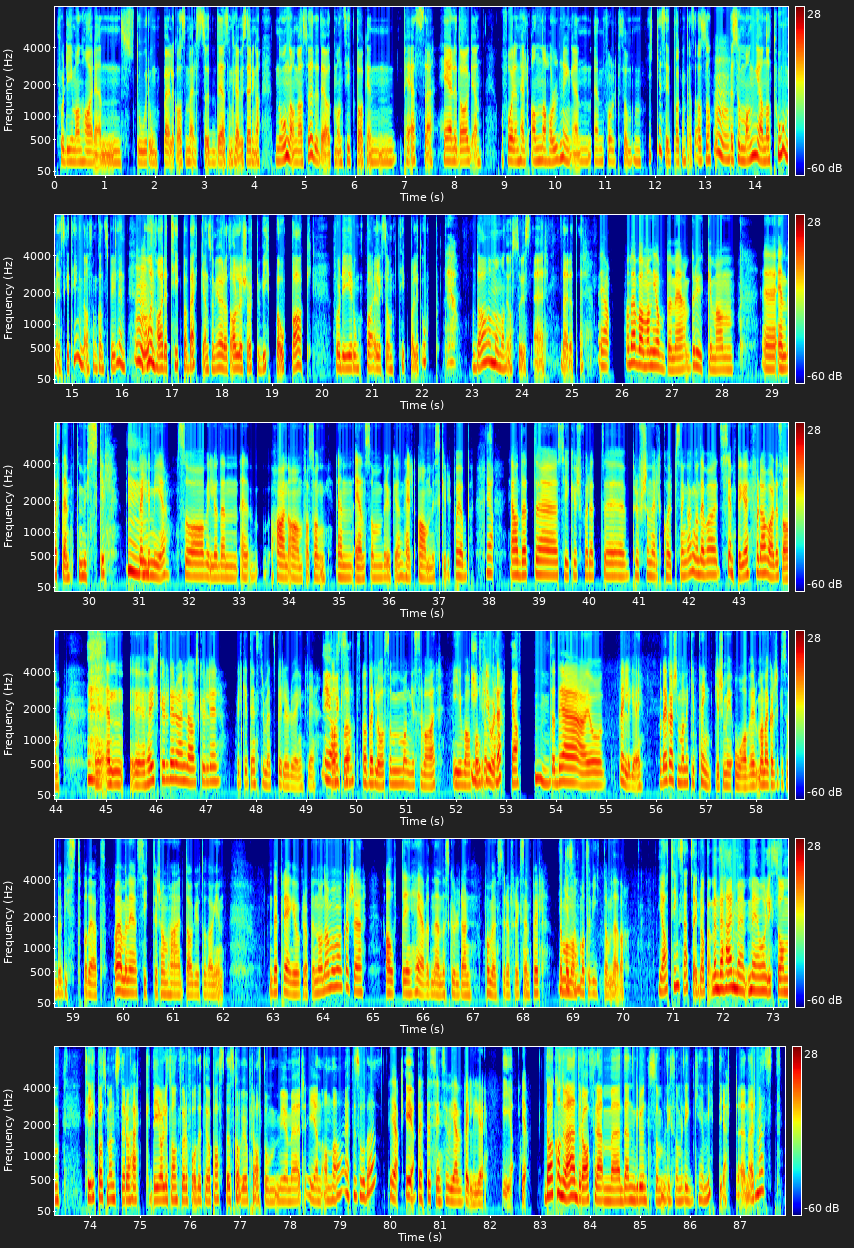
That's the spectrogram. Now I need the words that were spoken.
fordi man har en stor rumpe eller hva som helst, så er det det som krever justeringer. Noen ganger så er det det at man sitter bak en PC hele dagen og får en helt annen holdning enn en folk som ikke sitter bak en PC. Altså, Mm. det er så mange anatomiske ting da som kan spille inn. Mm. Noen har et tipp av bekken som gjør at alle skjørt vipper opp bak, fordi rumpa er liksom tippa litt opp. Ja. Og da må man jo også justere deretter. Ja, og det er hva man jobber med. Bruker man en bestemt muskel Mm. veldig mye, så vil jo den eh, ha en annen fasong enn en som bruker en helt annen muskel på jobb. Ja. Jeg hadde et uh, sykurs for et uh, profesjonelt korps en gang, og det var kjempegøy, for da var det sånn eh, En eh, høy skulder og en lav skulder. Hvilket instrument spiller du egentlig? Ja, ikke sant? og det lå så mange svar i hva I folk kroppen. gjorde. Mm. Så det er jo veldig gøy. Og det er kanskje man ikke tenker så mye over. Man er kanskje ikke så bevisst på det at å ja, men jeg sitter sånn her dag ut og dag inn. Det preger jo kroppen. Og da må man kanskje alltid heve den ene skulderen på mønsteret, eksempel. Da må man på en måte vite om det, da. Ja, ting setter seg i kroppen. Men det her med, med å liksom tilpasse mønster og hekk, det gjør litt sånn for å få det til å passe, det skal vi jo prate om mye mer i en annen episode. Ja, Dette syns jo vi er veldig gøy. Da kan jo jeg dra frem eh, den grunnen som liksom ligger mitt hjerte nærmest.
